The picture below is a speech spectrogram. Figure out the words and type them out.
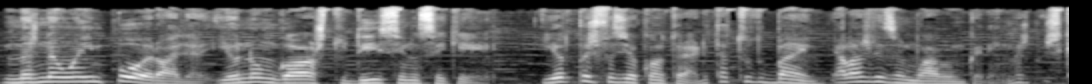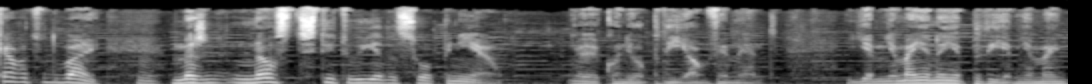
mas não a impor, olha, eu não gosto disso e não sei o quê. E eu depois fazia o contrário, está tudo bem. Ela às vezes amoava um bocadinho, mas depois ficava tudo bem. Mas não se destituía da sua opinião, eh, quando eu a pedia, obviamente. E a minha mãe eu nem a pedia, a minha mãe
